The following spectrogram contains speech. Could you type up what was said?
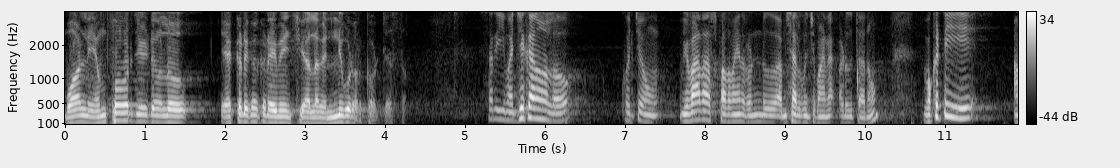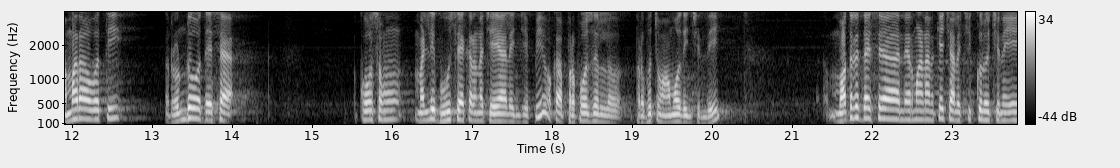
వాళ్ళని ఎంపవర్ చేయడంలో ఎక్కడికక్కడ ఏమేం చేయాలో అవన్నీ కూడా వర్కౌట్ చేస్తాం. సరే ఈ మధ్యకాలంలో కొంచెం వివాదాస్పదమైన రెండు అంశాల గురించి అడుగుతాను ఒకటి అమరావతి రెండో దశ కోసం మళ్ళీ భూసేకరణ చేయాలని చెప్పి ఒక ప్రపోజల్ ప్రభుత్వం ఆమోదించింది. మొదటి దశ నిర్మాణానికే చాలా చిక్కులు వచ్చినాయి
